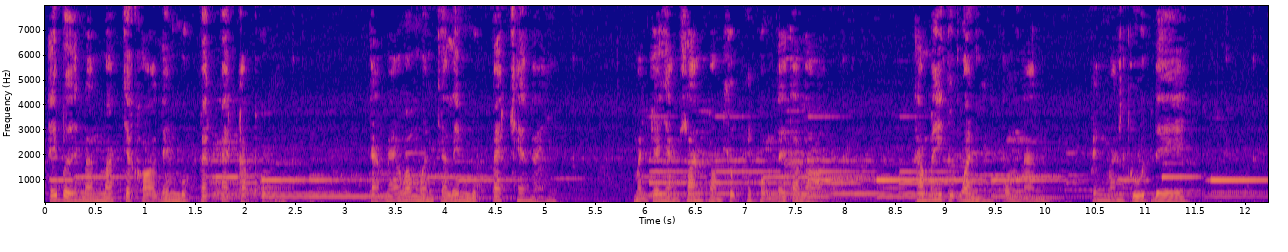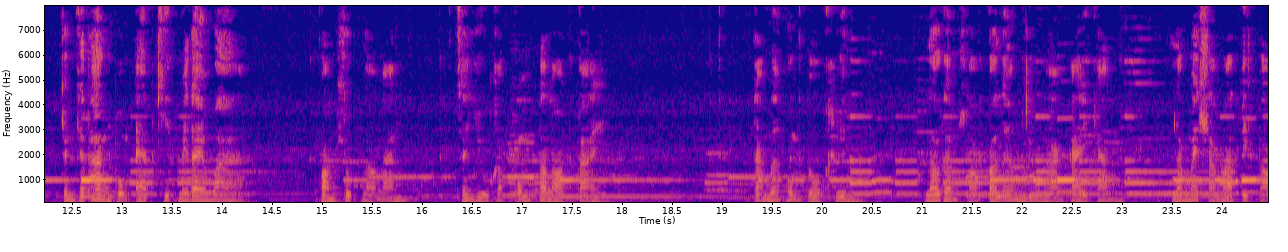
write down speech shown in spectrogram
ไอ้เบิร์ดนั้นมักจะขอเล่นมุกแป๊กๆกับผมแต่แม้ว่ามันจะเล่นมุกแป๊กแค่ไหน มันก็ยังสร้างความสุขให้ผมได้ตลอดทำให้ทุกวันของผมนั้นเป็นวันกู๊ดเดย์จนกระทั่งผมแอบคิดไม่ได้ว่า ความสุขเหล่านั้นจะอยู่กับผมตลอดไป แต่เมื่อผมโตขึ้น เราทั้งสองก็เริ่มอยู่ห่างไกลกัน และไม่สามารถติดต่อ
